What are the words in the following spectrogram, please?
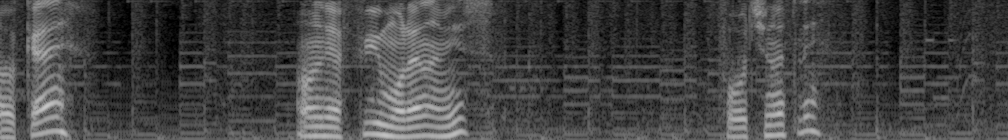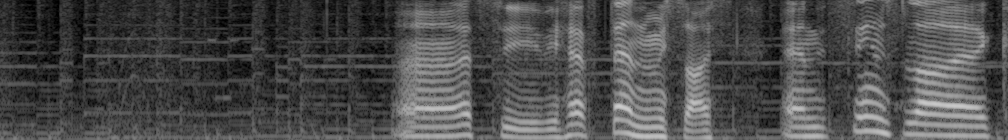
Okay. Only a few more enemies. Fortunately. Uh, let's see, we have 10 missiles and it seems like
